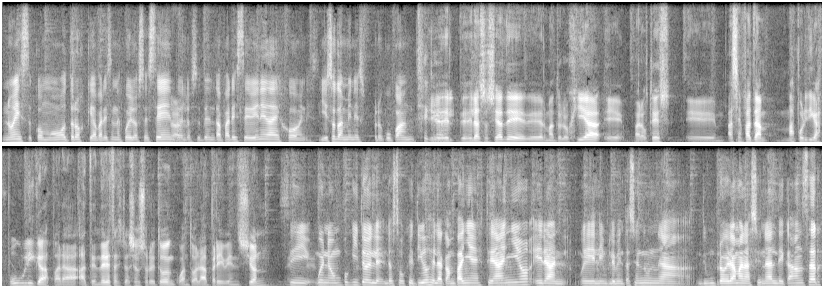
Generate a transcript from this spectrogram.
No es como otros que aparecen después de los 60, de los 70, aparece en edades jóvenes. Y eso también es preocupante. desde, la Sociedad de, Dermatología, eh, para ustedes, eh, ¿hacen falta más políticas públicas para atender esta situación, sobre todo en cuanto a la prevención? Sí, este, bueno, un poquito los objetivos de la campaña de este año eran eh, la implementación de, una, de un programa nacional de cáncer,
